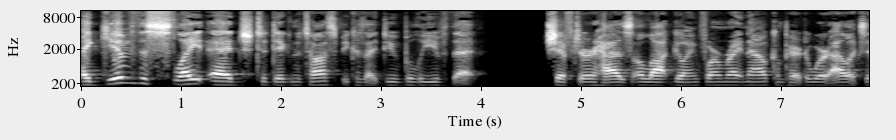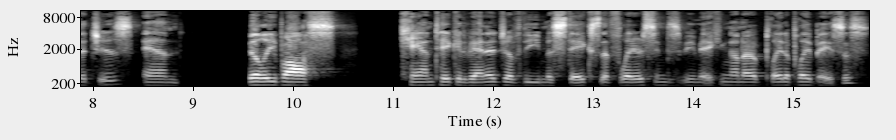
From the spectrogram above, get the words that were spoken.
I give the slight edge to Dignitas because I do believe that Shifter has a lot going for him right now compared to where Alex Ich is, and Billy Boss can take advantage of the mistakes that Flair seems to be making on a play to play basis.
